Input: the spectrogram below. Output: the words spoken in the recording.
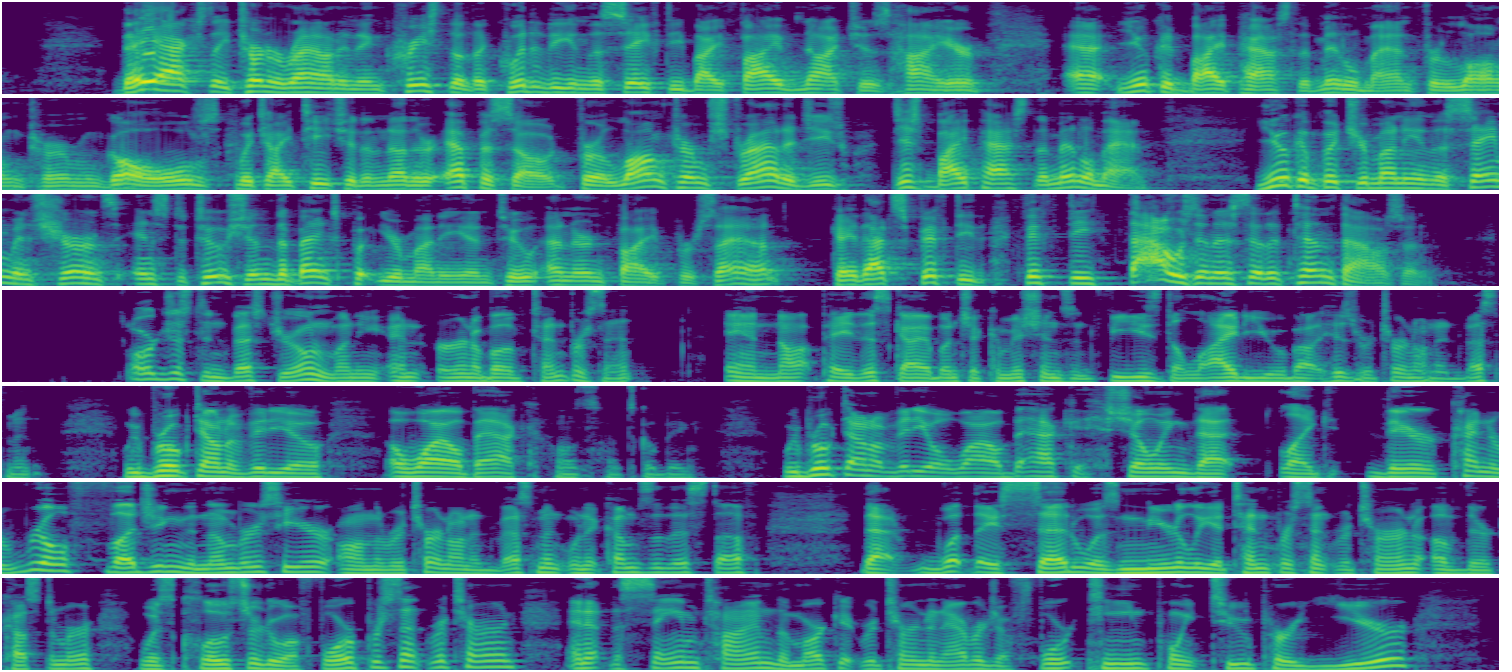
They actually turn around and increase the liquidity and the safety by five notches higher. Uh, you could bypass the middleman for long term goals, which I teach in another episode. For long term strategies, just bypass the middleman. You can put your money in the same insurance institution the banks put your money into and earn 5%. Okay, that's 50 50,000 instead of 10,000. Or just invest your own money and earn above 10% and not pay this guy a bunch of commissions and fees to lie to you about his return on investment. We broke down a video a while back. Let's, let's go big. We broke down a video a while back showing that like they're kind of real fudging the numbers here on the return on investment when it comes to this stuff that what they said was nearly a 10% return of their customer was closer to a 4% return. And at the same time the market returned an average of 14.2 per year.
